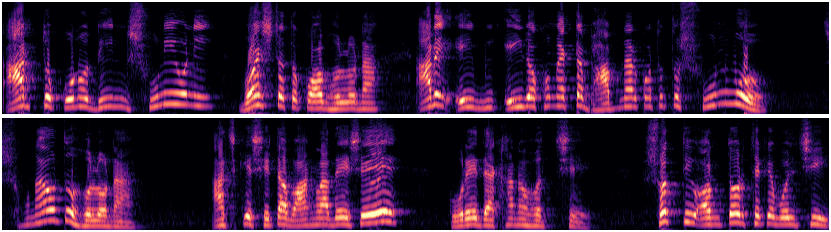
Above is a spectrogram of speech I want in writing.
আর তো কোনো দিন শুনিও নি। বয়সটা তো কম হলো না। আরে, এই এই রকম একটা ভাবনার কথা তো শুনব। শোনাও তো হলো না। আজকে সেটা বাংলাদেশে করে দেখানো হচ্ছে। সত্যি অন্তর থেকে বলছি,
